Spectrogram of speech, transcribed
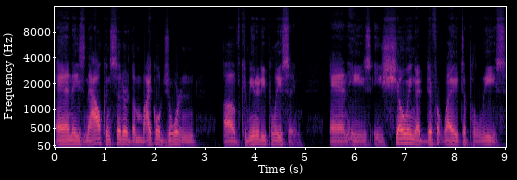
And he's now considered the Michael Jordan of community policing and he's he's showing a different way to police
